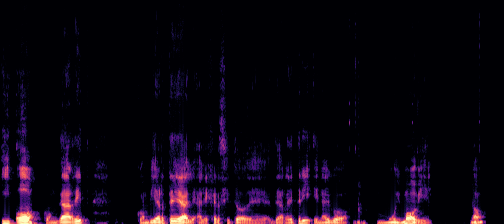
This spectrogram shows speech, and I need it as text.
y o con Garrett, convierte al, ejército de, Retri en algo muy móvil, ¿no?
